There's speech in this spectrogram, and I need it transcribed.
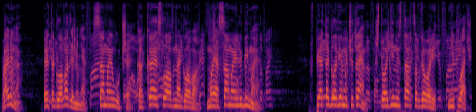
Правильно? Эта глава для меня самая лучшая. Какая славная глава! Моя самая любимая. В пятой главе мы читаем, что один из старцев говорит, «Не плачь».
